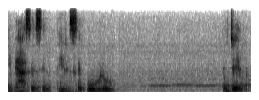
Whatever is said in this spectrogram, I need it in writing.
y me hace sentir seguro y lleno.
